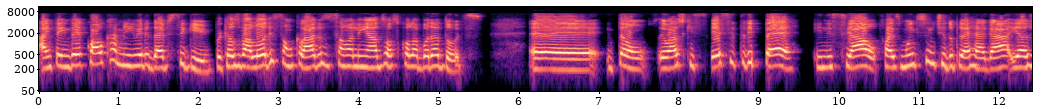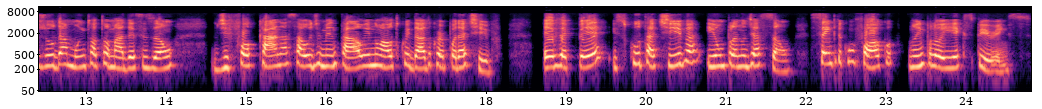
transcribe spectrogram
a entender qual caminho ele deve seguir, porque os valores são claros e são alinhados aos colaboradores. É, então, eu acho que esse tripé inicial faz muito sentido para o RH e ajuda muito a tomar a decisão de focar na saúde mental e no autocuidado corporativo. EVP, escuta ativa e um plano de ação, sempre com foco no Employee Experience.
